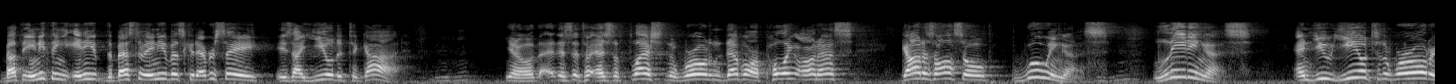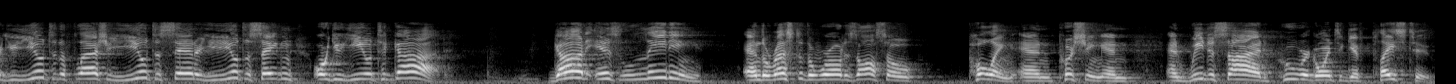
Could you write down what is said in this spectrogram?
About the anything any the best of any of us could ever say is I yielded to God you know, as, as the flesh and the world and the devil are pulling on us, God is also wooing us, mm-hmm. leading us. And you yield to the world, or you yield to the flesh, or you yield to sin, or you yield to Satan, or you yield to God. God is leading, and the rest of the world is also pulling and pushing, and, and we decide who we're going to give place to.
